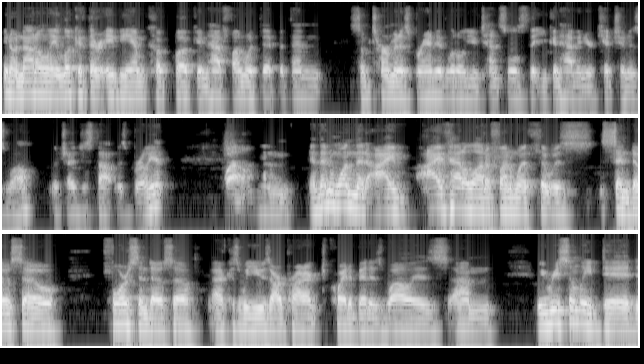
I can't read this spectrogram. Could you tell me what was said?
you know, not only look at their ABM cookbook and have fun with it, but then some Terminus branded little utensils that you can have in your kitchen as well, which I just thought was brilliant. Wow. Um, and then one that I I've had a lot of fun with that was Sendoso for Sendoso because uh, we use our product quite a bit as well is um, we recently did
